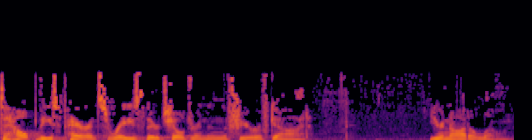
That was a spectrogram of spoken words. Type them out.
to help these parents raise their children in the fear of God. You're not alone.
